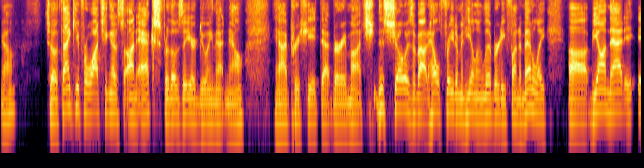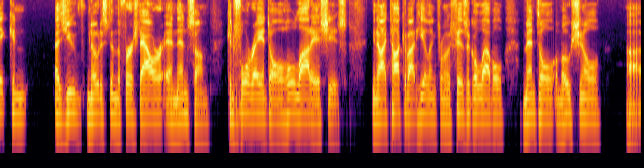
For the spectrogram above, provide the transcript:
Yeah. So thank you for watching us on X. For those that are doing that now, yeah, I appreciate that very much. This show is about health, freedom, and healing liberty. Fundamentally, uh, beyond that, it, it can, as you've noticed in the first hour and then some, can foray into a whole lot of issues. You know, I talk about healing from a physical level, mental, emotional, uh,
